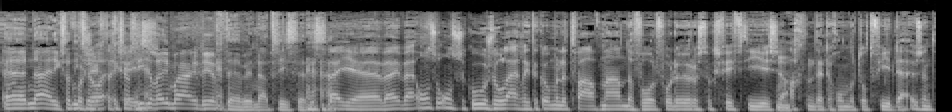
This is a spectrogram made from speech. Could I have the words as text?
Eh, nee, ik niet, zo, ik zal niet alleen maar durven te hebben, inderdaad. Precies. Dus, Wij, eh, wij, wij, onze, onze koersdoel eigenlijk de komende 12 maanden voor, voor de Eurostox 50 is Hm. eh, 3800 tot 4000.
